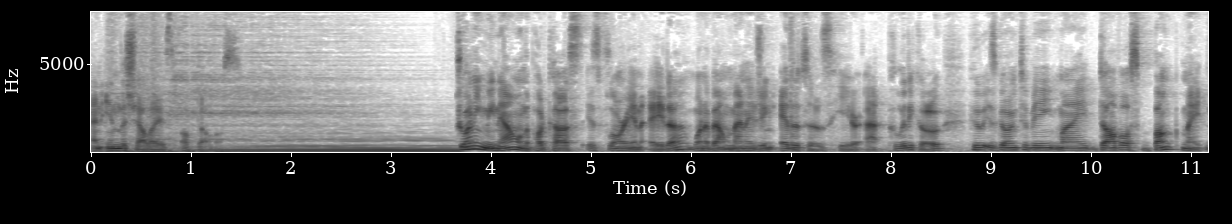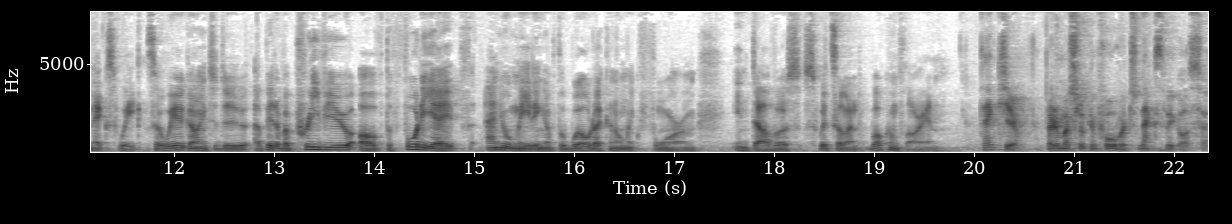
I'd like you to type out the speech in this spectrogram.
and in the chalets of Davos. Joining me now on the podcast is Florian Eder, one of our managing editors here at Politico, who is going to be my Davos bunkmate next week. So, we are going to do a bit of a preview of the 48th annual meeting of the World Economic Forum in Davos, Switzerland. Welcome, Florian. Thank you. Very much looking forward to next week also.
